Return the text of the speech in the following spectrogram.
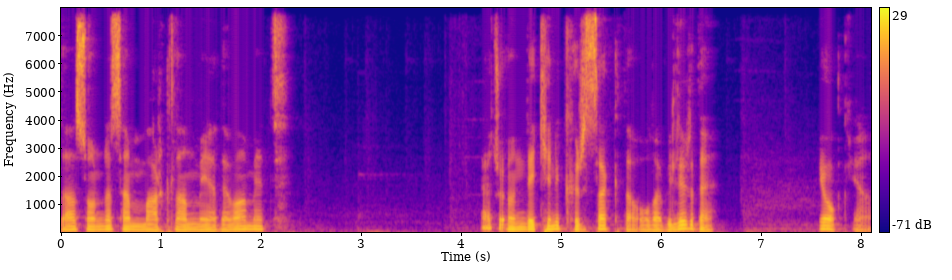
Daha sonra sen marklanmaya devam et. Gerçi öndekini kırsak da olabilir de. Yok ya.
